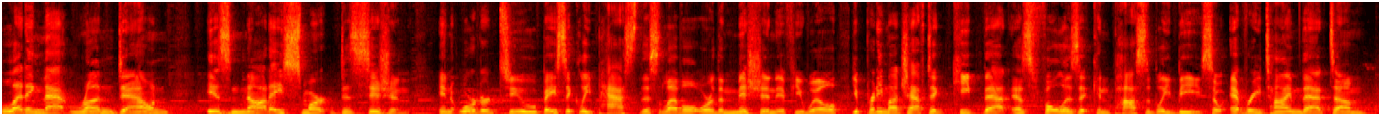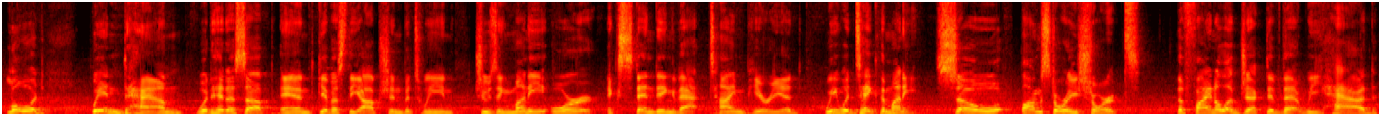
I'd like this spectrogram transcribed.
letting that run down is not a smart decision. In order to basically pass this level or the mission, if you will, you pretty much have to keep that as full as it can possibly be. So every time that um, Lord Windham would hit us up and give us the option between choosing money or extending that time period, we would take the money. So, long story short, the final objective that we had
